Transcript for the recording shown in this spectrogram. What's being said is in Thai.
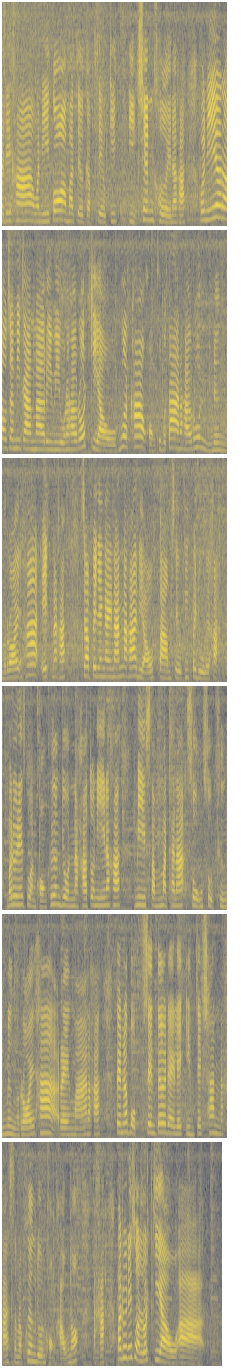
วัสดีค่ะ วันนี้ก็มาเจอกับเซลกิ๊กอีกเช่นเคยนะคะ วันนี้เราจะมีการมารีวิวนะคะ รถเกี่ยวนวดข้าวของคูปต้านะคะ รุ่น 105X นะคะ จะเป็นยังไงนั้นนะคะ เดี๋ยวตามเซลลกิ๊กไปดูเลยค่ะ มาดูในส่วนของเครื่องยนต์นะคะ ตัวนี้นะคะ มีสมรรถนะสูงสุดถึง 105 แรงม้านะคะ เป็นระบบ Center Direct Injection นะคะสำหรับเครื่องยนต์ของเขาเนาะนะคะ มาดูในส่วนรถเกี่ยวอ่า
